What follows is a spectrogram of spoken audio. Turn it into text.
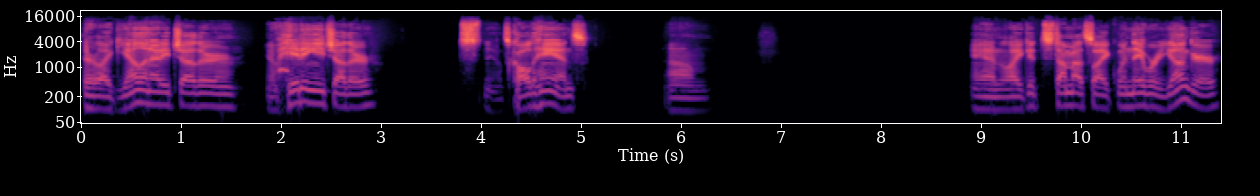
they're like yelling at each other, you know, hitting each other. It's, you know, it's called hands. Um, and like it's talking about, it's like when they were younger,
